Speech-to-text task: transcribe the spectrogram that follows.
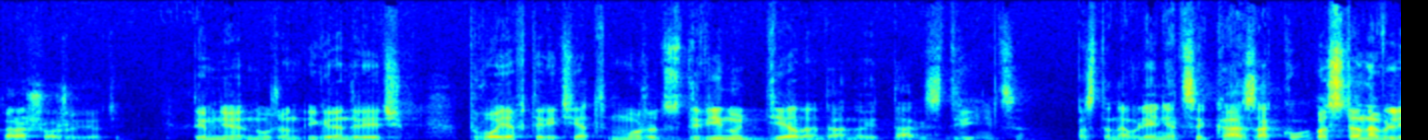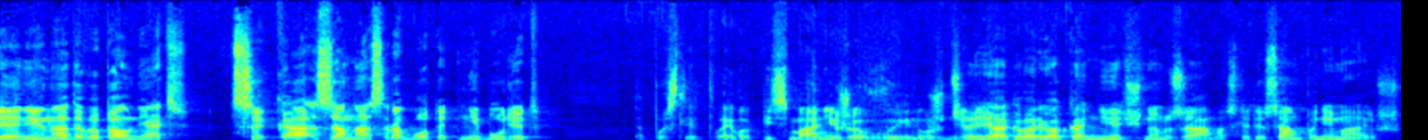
хорошо живете. Ты мне нужен, Игорь Андреевич. Твой авторитет может сдвинуть дело. Да, но и так сдвинется. Постановление ЦК закон. Постановление надо выполнять. ЦК за нас работать не будет. Да после твоего письма они же вынуждены. Да я говорю о конечном замысле, ты сам понимаешь.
